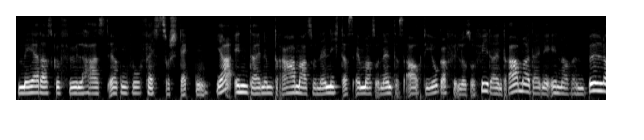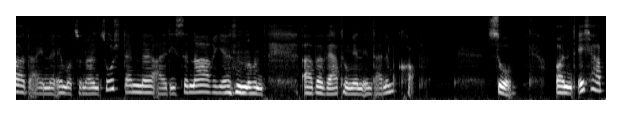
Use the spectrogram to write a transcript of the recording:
mehr das Gefühl hast, irgendwo festzustecken. Ja, in deinem Drama, so nenne ich das immer, so nennt es auch die Yoga-Philosophie, dein Drama, deine inneren Bilder, deine emotionalen Zustände, all die Szenarien und äh, Bewertungen in deinem Kopf. So, und ich habe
